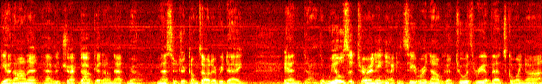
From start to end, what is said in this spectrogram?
Get on it. Have it checked out. Get on that message that comes out every day. And uh, the wheels are turning. I can see right now we've got two or three events going on.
